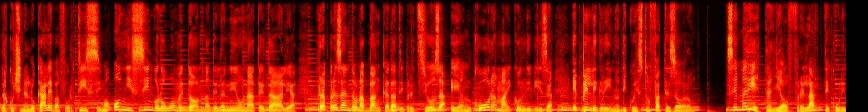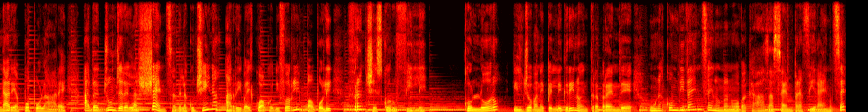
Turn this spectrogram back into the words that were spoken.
La cucina locale va fortissimo, ogni singolo uomo e donna della neonata Italia rappresenta una banca dati preziosa e ancora mai condivisa e Pellegrino di questo fa tesoro. Se Marietta gli offre l'arte culinaria popolare, ad aggiungere la scienza della cucina arriva il cuoco di Forlimpopoli Francesco Ruffilli. Con loro il giovane pellegrino intraprende una convivenza in una nuova casa, sempre a Firenze,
